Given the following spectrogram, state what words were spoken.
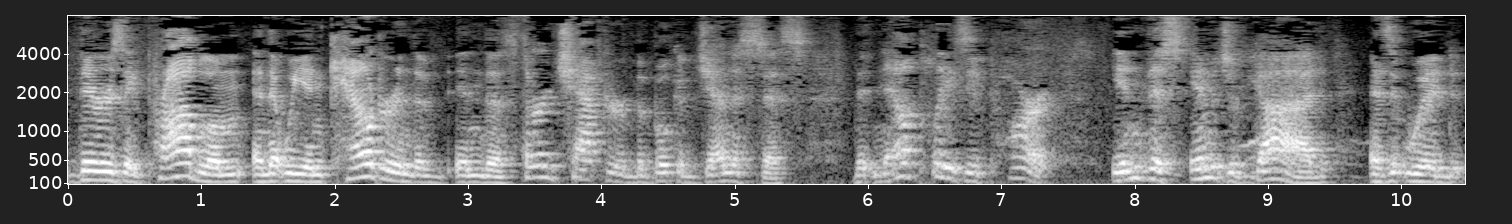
there is a problem and that we encounter in the in the third chapter of the book of Genesis that now plays a part in this image of God as it would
